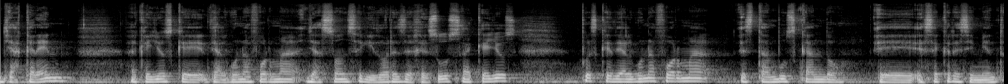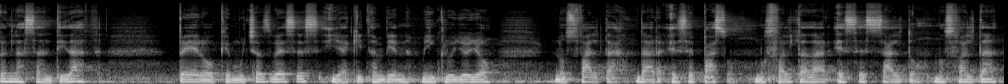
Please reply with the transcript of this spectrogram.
ya creen, aquellos que de alguna forma ya son seguidores de Jesús, aquellos pues que de alguna forma están buscando eh, ese crecimiento en la santidad, pero que muchas veces, y aquí también me incluyo yo, nos falta dar ese paso, nos falta dar ese salto, nos falta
